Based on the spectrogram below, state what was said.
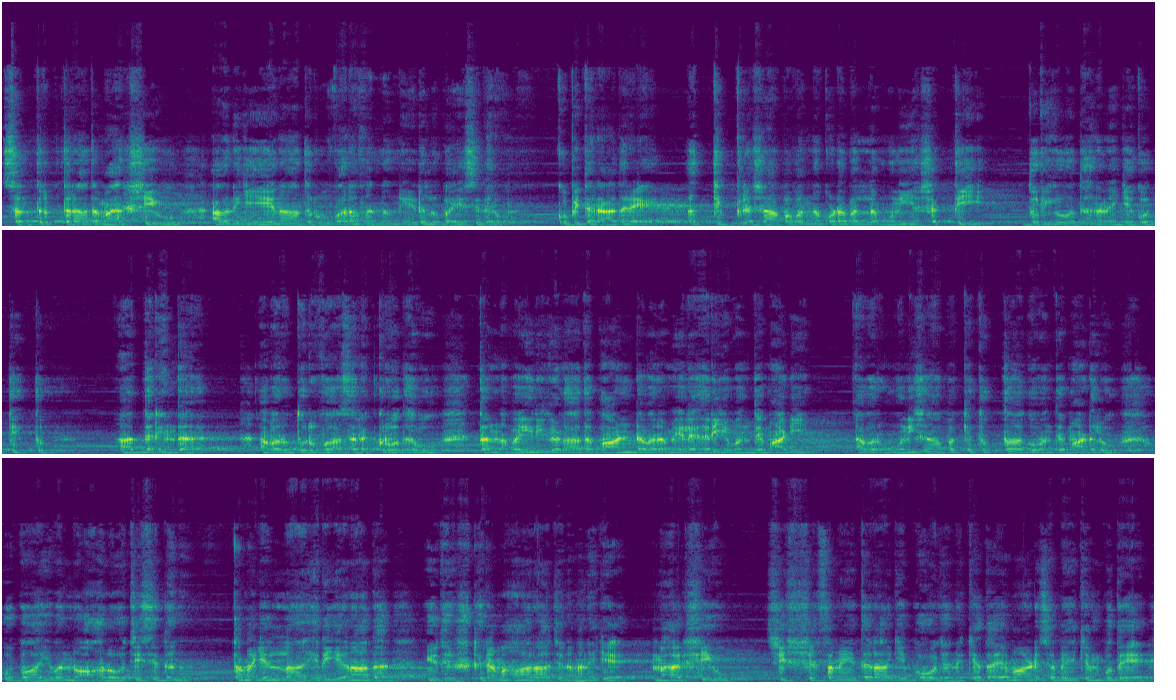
ಸಂತೃಪ್ತರಾದ ಮಹರ್ಷಿಯು ಅವನಿಗೆ ಏನಾದರೂ ವರವನ್ನು ನೀಡಲು ಬಯಸಿದರು. ಕುಪಿತರಾದರೆ ಅತ್ಯುಗ್ರ ಶಾಪವನ್ನು ಕೊಡಬಲ್ಲ ಮುನಿಯ ಶಕ್ತಿ ದುರ್ಯೋಧನನಿಗೆ ಗೊತ್ತಿತ್ತು. ಆದ್ದರಿಂದ ಅವರು ದುರ್ವಾಸರ ಕ್ರೋಧವು ತನ್ನ ವೈರಿಗಳಾದ ಪಾಂಡವರ ಮೇಲೆ ಹರಿಯುವಂತೆ ಮಾಡಿ ಅವರು ಮುನಿಶಾಪಕ್ಕೆ ತುತ್ತಾಗುವಂತೆ ಮಾಡಲು ಉಪಾಯವನ್ನು ಆಲೋಚಿಸಿದನು. ತಮಗೆಲ್ಲಾ ಹಿರಿಯನಾದ ಯುಧಿಷ್ಠಿರ ಮಹಾರಾಜನ ಮನೆಗೆ ಮಹರ್ಷಿಯು ಶಿಷ್ಯ ಸಮೇತರಾಗಿ ಭೋಜನಕ್ಕೆ ದಯಮಾಡಿಸಬೇಕೆಂಬುದೇ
